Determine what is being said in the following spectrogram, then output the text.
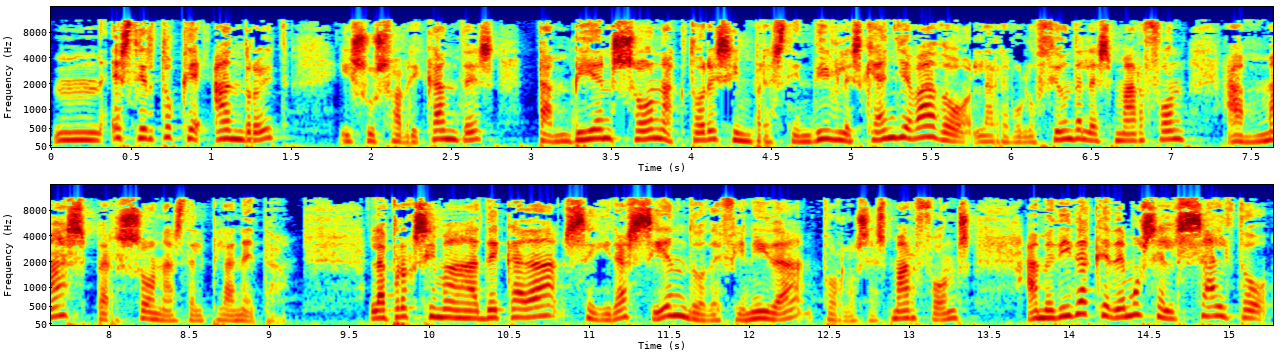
mm, es cierto que Android y sus fabricantes también son actores imprescindibles que han llevado la revolución del smartphone a más personas del planeta. La próxima década seguirá siendo definida por los smartphones a medida que demos el salto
